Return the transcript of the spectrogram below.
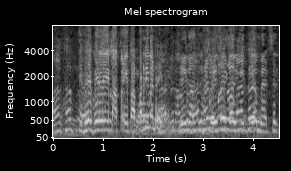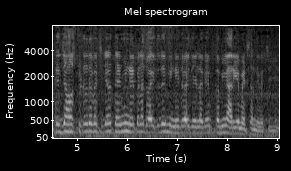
ਤੇ ਫਿਰ ਫਿਰ ਇਹ ਪਾਪੜ ਇਹ ਪਾਪੜ ਨਹੀਂ ਬਣ ਰਹੇ? ਜੇ ਗੱਲ ਤੁਸੀਂ ਇਹ ਗੱਲ ਕੀਤੀ ਹੈ ਮੈਡੀਸਨ ਜਾਂ ਹਸਪੀਟਲ ਦੇ ਵਿੱਚ ਜਿਹੜਾ 3 ਮਹੀਨੇ ਪਹਿਲਾਂ ਦਵਾਈ ਦਿੰਦੇ ਮਹੀਨੇ ਦਵਾਈ ਦੇਣ ਲੱਗੇ ਕਮੀ ਆ ਰਹੀ ਹੈ ਮੈਡੀਸਨ ਦੇ ਵਿੱਚ ਜੀ।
